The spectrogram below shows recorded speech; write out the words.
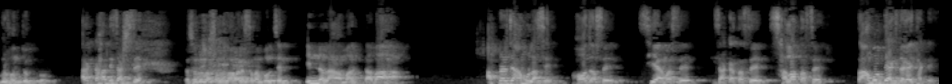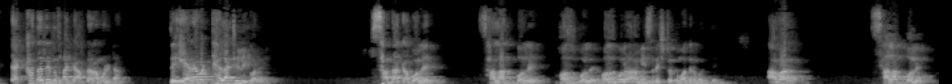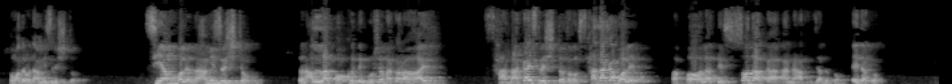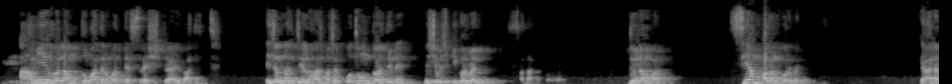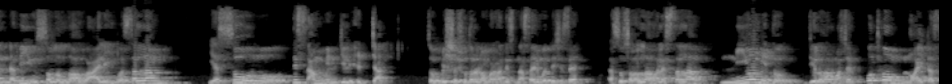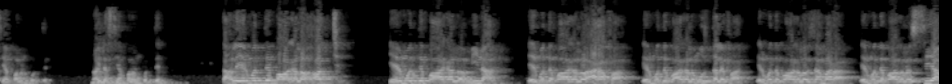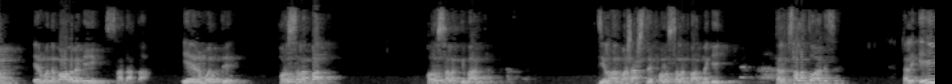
গ্রহণযোগ্য। আরেকটা হাদিস আসছে রসুল্লাহ সাল্লাম বলছেন, ইন্নাল আমাল তাবাহা। আপনার যে আমুল আছে, হজ আছে, সিয়াম আছে জাকাত আছে, সালাত আছে, তা আমুল তো এক জায়গায় থাকে, এক খাতাতে তো থাকে আপনার আমুলটা। তো এরা আবার ঠেলা ঠেলি করে। সাদাকা বলে সালাদ বলে, হজ বলে হজ বলে আমি শ্রেষ্ঠ তোমাদের মধ্যে। আবার সালাদ বলে, তোমাদের মধ্যে আমি শ্রেষ্ঠ। সিয়াম বলে না, আমি শ্রেষ্ঠ। তখন আল্লাহর পক্ষ থেকে ঘোষণা করা হয়, সাদাকাই শ্রেষ্ঠ। তখন সাদাকা বলে সদাকা আনা আফজালুকম। এই দেখো, আমি হলাম তোমাদের মধ্যে শ্রেষ্ঠ ইবাদত। এই জন্য জেলহাজ মাসের প্রথম দশ দিনে বেশি বেশি কি করবেন? সাদাকা করবেন। দুই নম্বর, সিয়াম পালন করবেন। কেন নবী সাল আলী ওয়াসাল্লাম ইয়াসুমু তিসআম মিন জিলহিজ্জা। 2417 নম্বর হাদিস নাসাইর মধ্যে এসেছে, রাসূল নিয়মিত জিলহজ মাসের প্রথম নয়টা সিয়াম পালন করতেন। নয়টা সিয়াম পালন করতেন। তাহলে এর মধ্যে পাওয়া গেল হজ এর মধ্যে পাওয়া গেল মিনা, এর মধ্যে পাওয়া গেল আরাফা, এর মধ্যে পাওয়া গেল মুজদালেফা, এর মধ্যে পাওয়া গেল জামারা, এর মধ্যে পাওয়া গেল সিয়াম, এর মধ্যে পাওয়া গেল কি? সাদাকা। এর মধ্যে ফরজ সালাদ বাদ। ফরজ সালাদ কি বাদ? জিলহজ মাস আসছে, ফরজ সালাদ বাদ নাকি? তাহলে সালাদ তো আগেছে তাহলে এই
